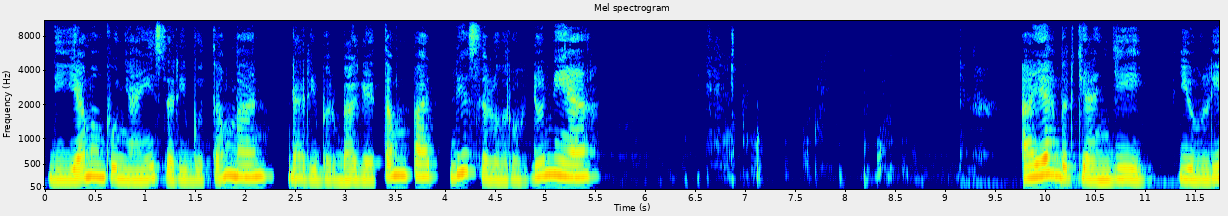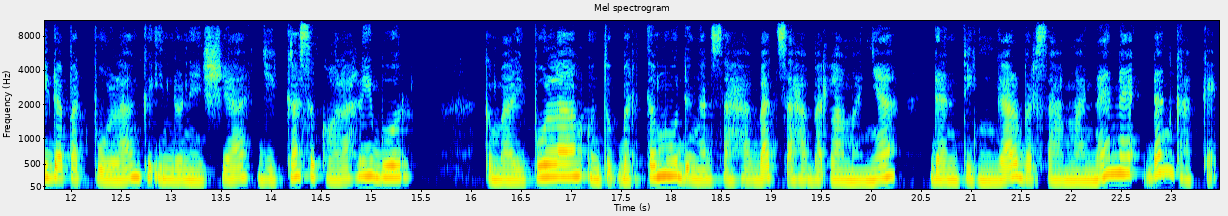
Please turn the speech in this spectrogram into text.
dia mempunyai seribu teman dari berbagai tempat di seluruh dunia. Ayah berjanji Yuli dapat pulang ke Indonesia jika sekolah libur. Kembali pulang untuk bertemu dengan sahabat-sahabat lamanya dan tinggal bersama nenek dan kakek.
